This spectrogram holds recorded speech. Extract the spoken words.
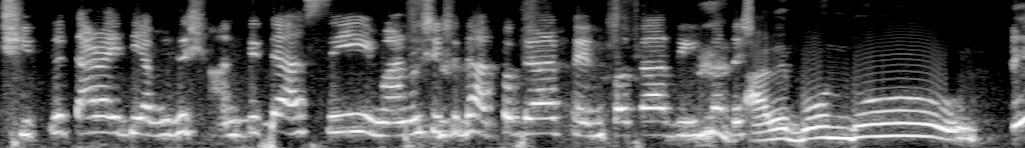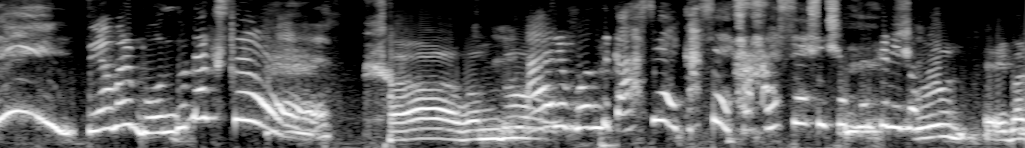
শীতে তারাই দি আমি যে শান্তিতে আছি মানুষের সাথে হাত পাতা ফ্যান পাতা দিন পাতা আরে বন্ধু! তুই আমার বন্ধু ডাকছে হ্যাঁ বন্ধু। আরে কাছে কাছে কাছে আসি করে শুন এবার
